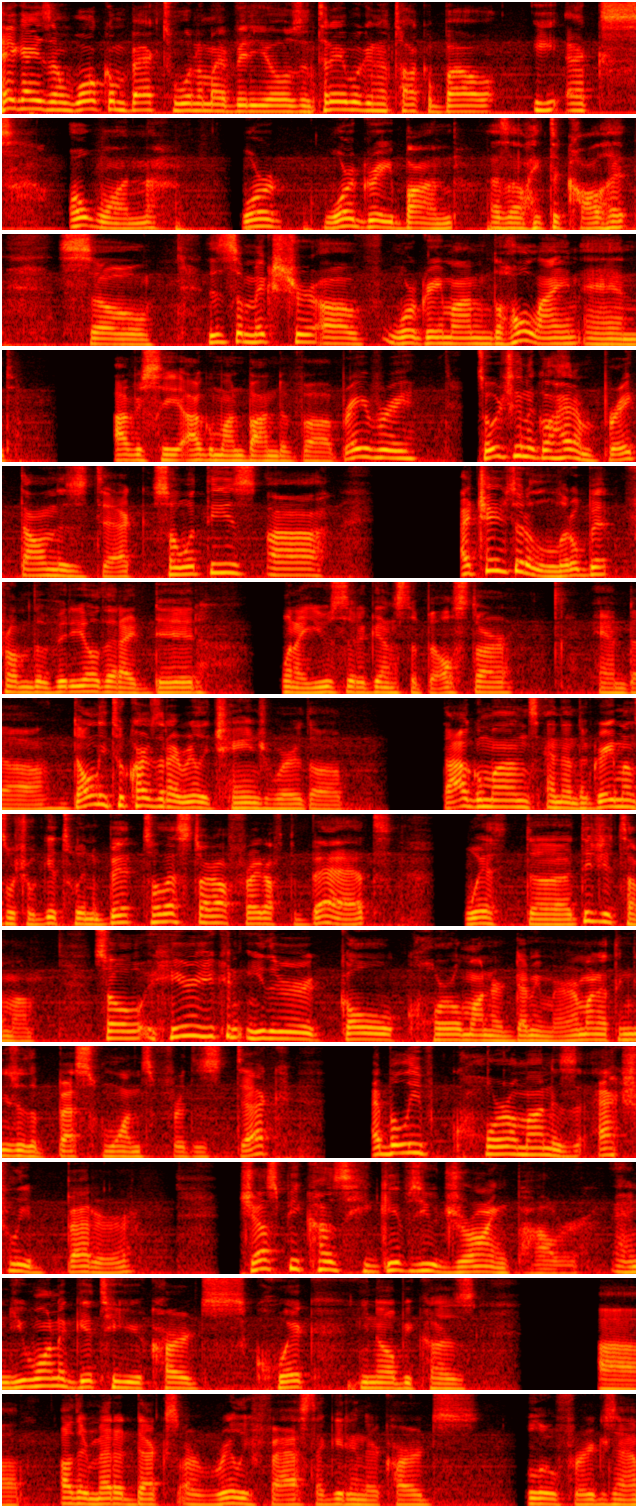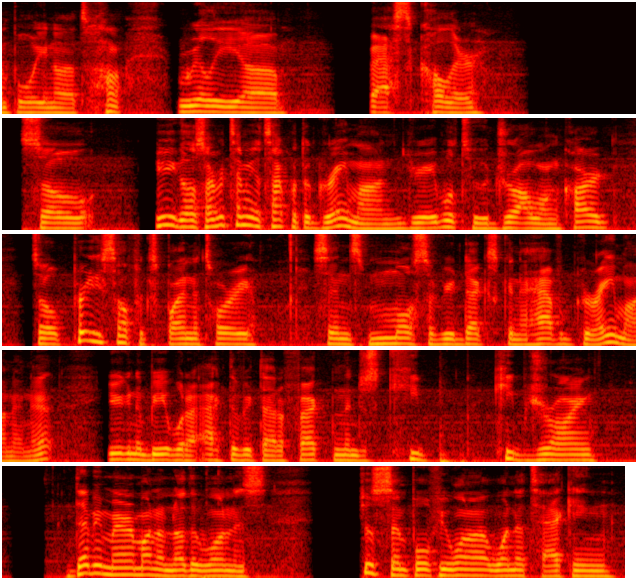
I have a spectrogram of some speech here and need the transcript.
Hey guys and welcome back to one of my videos and today we're going to talk about EX01 War, War Grey Bond as I like to call it. So this is a mixture of War Greymon, the whole line, and obviously Agumon Bond of uh, Bravery. So we're just going to go ahead and break down this deck. So with these, uh, I changed it a little bit from the video that I did when I used it against the Bellstar and uh, the only two cards that I really changed were the, the Agumons and then the Greymons, which we'll get to in a bit. So let's start off right off the bat with the Digitama. So here you can either go Koromon or Demi-Meramon. I think these are the best ones for this deck. I believe Koromon is actually better just because he gives you drawing power and you want to get to your cards quick, you know, because uh, other meta decks are really fast at getting their cards. Blue for example you know that's really uh fast color. So here you go. So every time you attack with the greymon you're able to draw one card. So pretty self-explanatory. Since most of your deck's gonna have greymon in it you're gonna be able to activate that effect and then just keep keep drawing. Demi Meramon, another one is just simple. If you want to when attacking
